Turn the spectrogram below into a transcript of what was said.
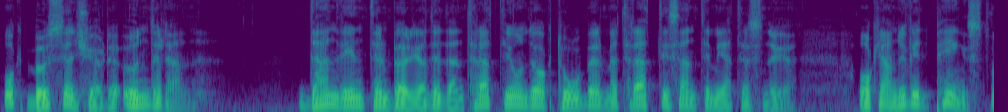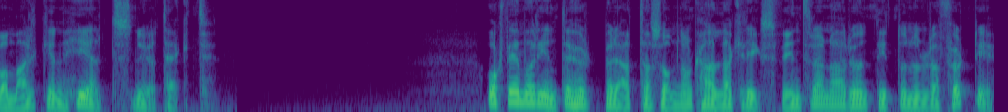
och bussen körde under den. Den vintern började den 30 oktober med 30 centimeter snö och ännu vid pingst var marken helt snötäckt. Och vem har inte hört berättas om de kalla krigsvintrarna runt 1940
